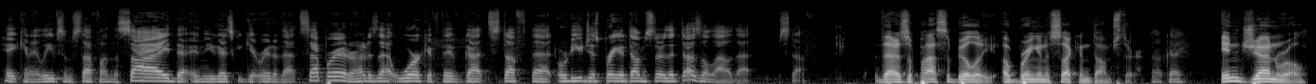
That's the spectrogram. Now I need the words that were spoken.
hey, can I leave some stuff on the side that, and you guys could get rid of that separate? Or how does that work if they've got stuff that? Or do you just bring a dumpster that does allow that stuff? That is a possibility of bringing a second dumpster. Okay. in general,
